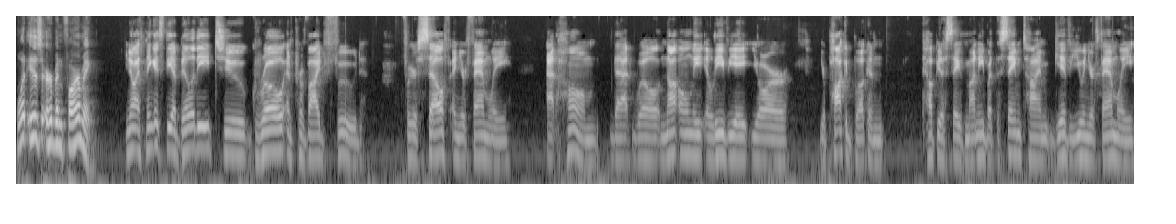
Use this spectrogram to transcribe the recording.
what is urban farming? You know, I think it's the ability to grow and provide food for yourself and your family at home that will not only alleviate your your pocketbook and help you to save money, but at the same time give you and your family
